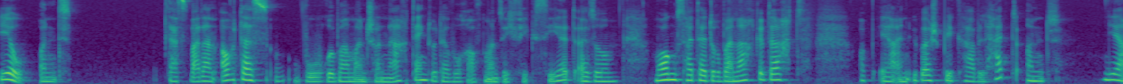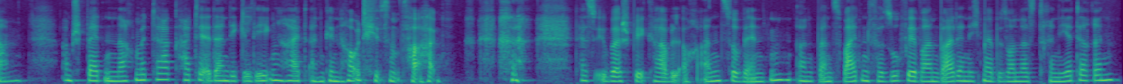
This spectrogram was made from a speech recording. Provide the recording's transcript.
Jo, und das war dann auch das, worüber man schon nachdenkt oder worauf man sich fixiert. Also morgens hat er darüber nachgedacht, ob er ein Überspielkabel hat und ja, am späten Nachmittag hatte er dann die Gelegenheit, an genau diesem Wagen das Überspielkabel auch anzuwenden. Und beim zweiten Versuch, wir waren beide nicht mehr besonders trainiert darin.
